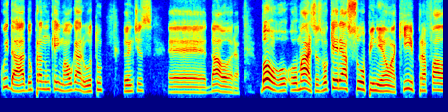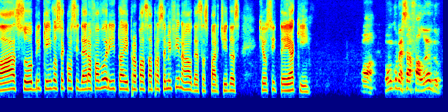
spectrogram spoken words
cuidado para não queimar o garoto antes é, da hora. Bom, ô Márcio, vou querer a sua opinião aqui para falar sobre quem você considera favorito aí para passar para a semifinal dessas partidas que eu citei aqui. Ó, vamos começar falando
